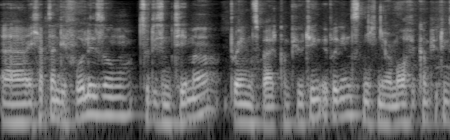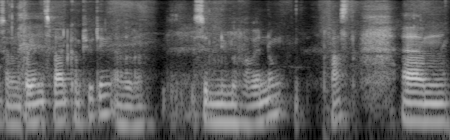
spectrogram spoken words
äh, ich habe dann die Vorlesung zu diesem Thema, Brain Inspired Computing übrigens, nicht Neuromorphic Computing, sondern Brain Inspired Computing, also synonyme Verwendung, fast. Ähm,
